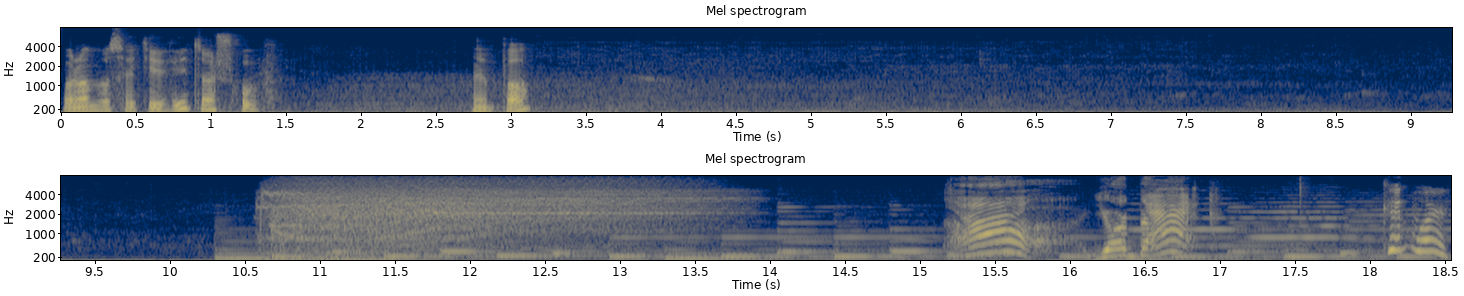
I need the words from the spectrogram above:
Voilà, bon, ça a été vite, hein, je trouve. Même pas. You're back. Good work.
